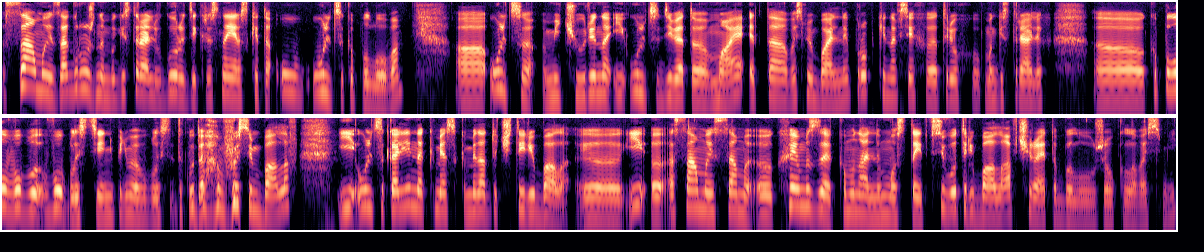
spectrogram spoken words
Самые загруженные магистрали в городе Красноярске это улица Копылова, улица Мичурина и улица 9 мая. Это восьмибальные пробки на всех трех магистралях. Копылова в области, не понимаю, в области, это куда? 8 баллов. И улица Калина к мясокомбинату 4 балла. И самый-самый КМЗ, коммунальный мост стоит всего 3 балла, а вчера это было уже около 8.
